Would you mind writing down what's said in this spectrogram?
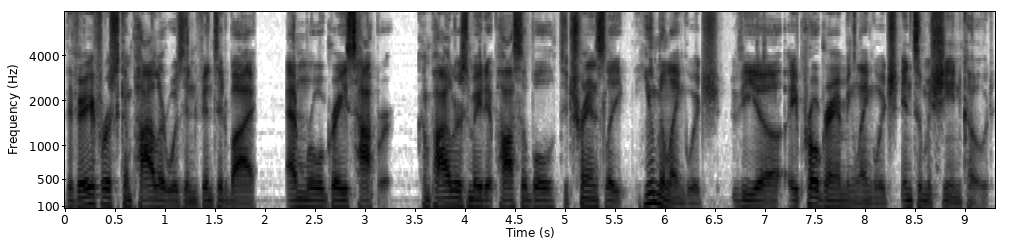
The very first compiler was invented by Admiral Grace Hopper. Compilers made it possible to translate human language via a programming language into machine code.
